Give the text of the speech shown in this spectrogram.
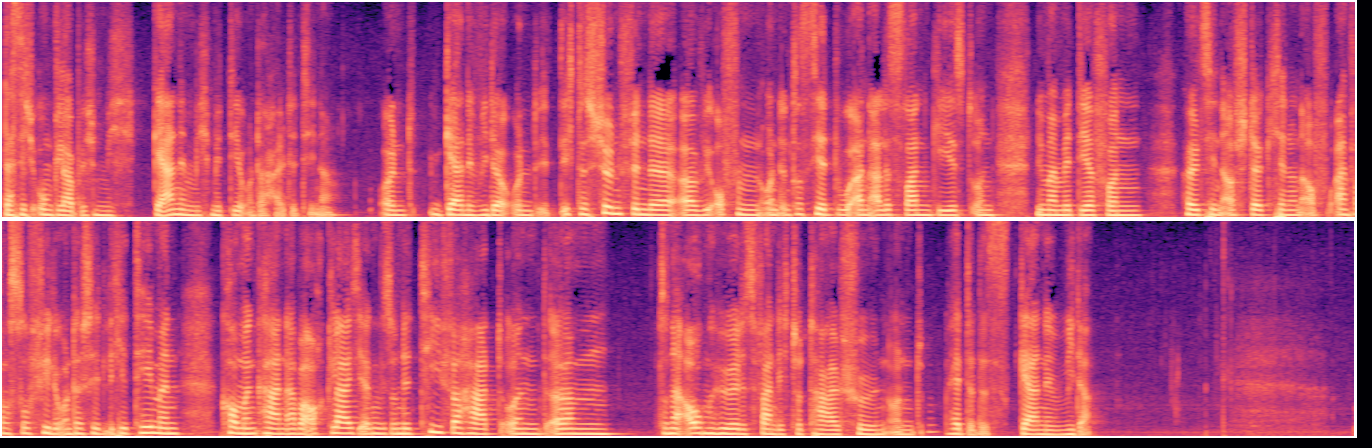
Dass ich unglaublich mich gerne mich mit dir unterhalte, Tina und gerne wieder. Und ich das schön finde, äh, wie offen und interessiert du an alles rangehst und wie man mit dir von Hölzchen auf Stöckchen und auf einfach so viele unterschiedliche Themen kommen kann, aber auch gleich irgendwie so eine Tiefe hat und ähm, so eine Augenhöhe, das fand ich total schön und hätte das gerne wieder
